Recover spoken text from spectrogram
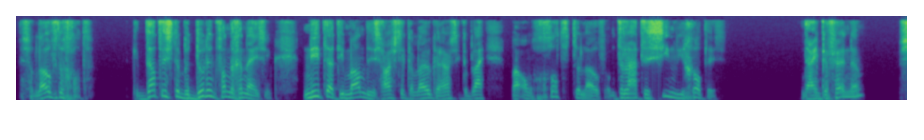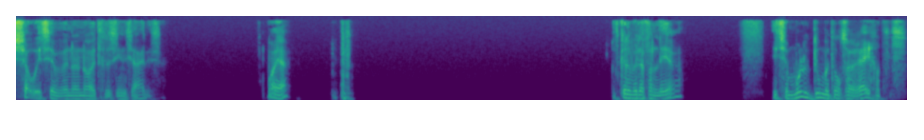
En ze loofden God. Dat is de bedoeling van de genezing. Niet dat die man, die is hartstikke leuk en hartstikke blij, maar om God te loven, om te laten zien wie God is. Denk Venom, zoiets hebben we nog nooit gezien, zeiden ze. Mooi hè? Wat kunnen we daarvan leren? Niet zo moeilijk doen met onze regeltjes.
